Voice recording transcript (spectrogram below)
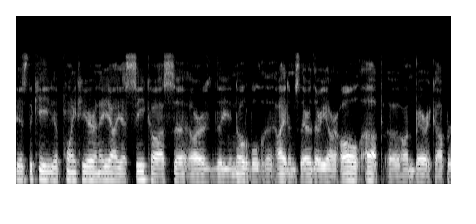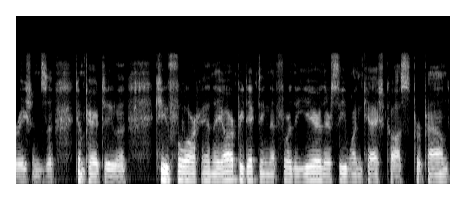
is the key uh, point here, and AISC costs uh, are the notable uh, items there. They are all up uh, on Barrick operations uh, compared to Q4, and they are predicting that for the year, their C1 cash costs per pound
